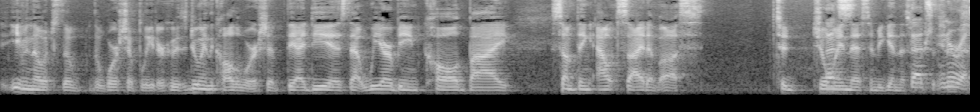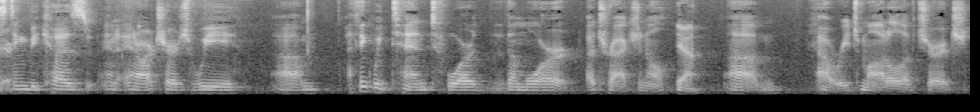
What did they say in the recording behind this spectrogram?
even though it's the, the worship leader who's doing the call to worship, the idea is that we are being called by something outside of us to join That's- this and begin this. That's worship service here. interesting because in, in our church we, um, I think we tend toward the more attractional Yeah. outreach model of church,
